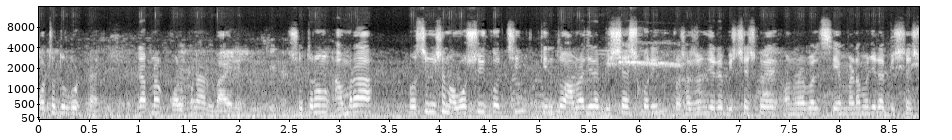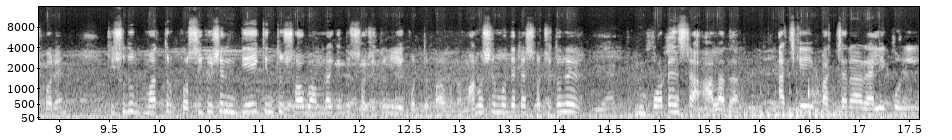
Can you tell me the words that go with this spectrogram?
পথ দুর্ঘটনায় এটা আপনার কল্পনার বাইরে। সুতরাং আমরা প্রসিকিউশন অবশ্যই করছি, কিন্তু আমরা যেটা বিশ্বাস করি, প্রশাসন যেটা বিশ্বাস করে অনারেবল সিএম ম্যাডামও যেটা বিশ্বাস করেন কি শুধুমাত্র প্রসিকিউশন দিয়েই কিন্তু সব আমরা কিন্তু সচেতন ইয়ে করতে পারব না। মানুষের মধ্যে একটা সচেতনের ইম্পর্টেন্সটা আলাদা। আজকে এই বাচ্চারা র্যালি করলে,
